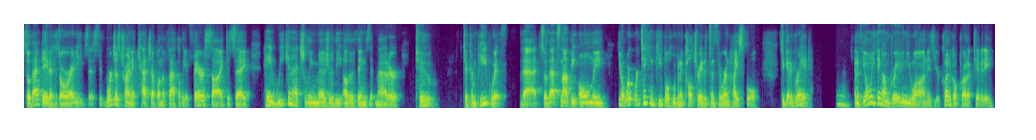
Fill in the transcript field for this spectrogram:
so that data has already existed. We're just trying to catch up on the faculty affairs side to say, hey, we can actually measure the other things that matter too to compete with that. So that's not the only, you know, we're, we're taking people who've been acculturated since they were in high school to get a grade. Mm. And if the only thing I'm grading you on is your clinical productivity,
